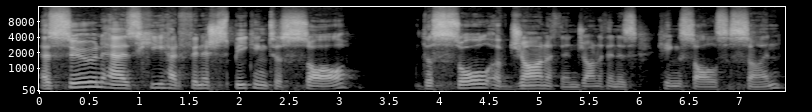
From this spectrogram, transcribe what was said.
As soon as he had finished speaking to Saul, the soul of Jonathan, Jonathan is King Saul's son,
